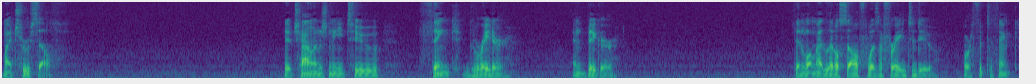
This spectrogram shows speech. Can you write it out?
my true self. They've challenged me to think greater and bigger than what my little self was afraid to do or th- to think.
